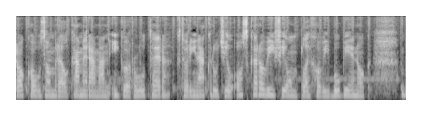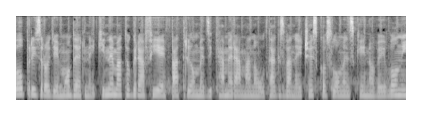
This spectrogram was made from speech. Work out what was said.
rokov zomrel kameraman Igor Luther, ktorý nakrútil Oscarový film Plechový bubienok. Bol pri zrode modernej kinematografie, patril medzi kameramanov tzv. československej novej vlny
